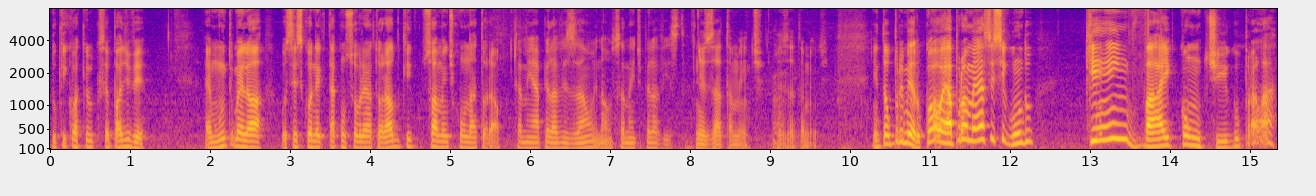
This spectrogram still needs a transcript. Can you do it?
do que com aquilo que você pode ver. É muito melhor você se conectar com o sobrenatural do que somente com o natural. Caminhar pela visão e não somente pela vista. Exatamente. Exatamente. Então, primeiro, qual é a promessa? E segundo, quem vai contigo para lá?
